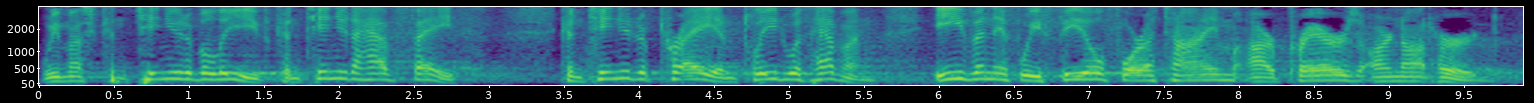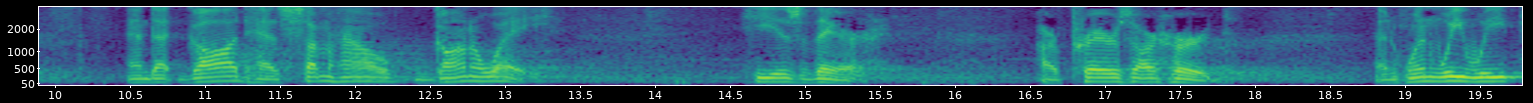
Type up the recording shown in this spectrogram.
We must continue to believe, continue to have faith, continue to pray and plead with heaven, even if we feel for a time our prayers are not heard and that God has somehow gone away. He is there. Our prayers are heard. And when we weep,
